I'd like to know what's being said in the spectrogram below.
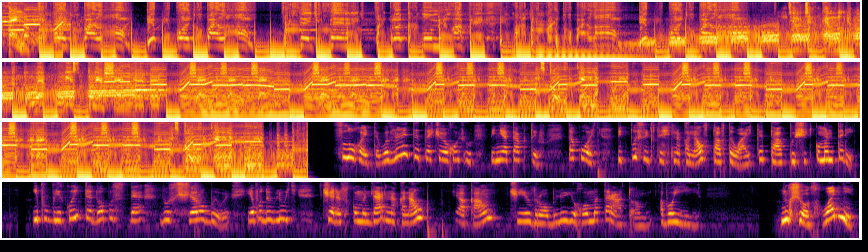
pelo. Слухайте, ви знаєте те, що я хочу підняти актив? Так ось, підписуйтесь на канал, ставте лайки та пишіть коментарі. І публікуйте допис, де ви ще робили. Я подивлюсь через коментар на канал чи аккаунт, чи зроблю його модератором або її. Ну що, згодні?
